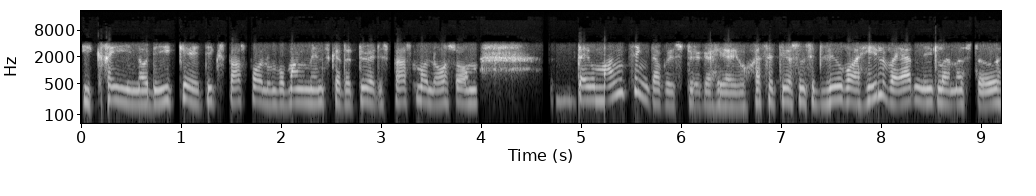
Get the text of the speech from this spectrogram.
i krigen, og det er ikke, det er ikke spørgsmål om, hvor mange mennesker, der dør. Det er spørgsmål også om, der er jo mange ting, der går i stykker her jo. Altså, det er jo sådan set vedrører hele verden et eller andet sted,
